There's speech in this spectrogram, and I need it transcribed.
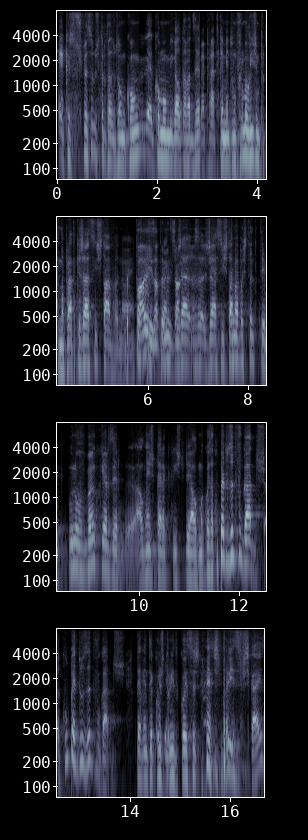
É que a suspensão dos tratados de Hong Kong, é, como o Miguel estava a dizer, é praticamente um formalismo, porque na prática já assim estava, não é? Claro, exatamente. Já, já, já assim estava há bastante tempo. O novo banco quer dizer, alguém espera que isto dê alguma coisa. A culpa é dos advogados. A culpa é dos advogados. Devem ter construído coisas nos paraísos fiscais.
